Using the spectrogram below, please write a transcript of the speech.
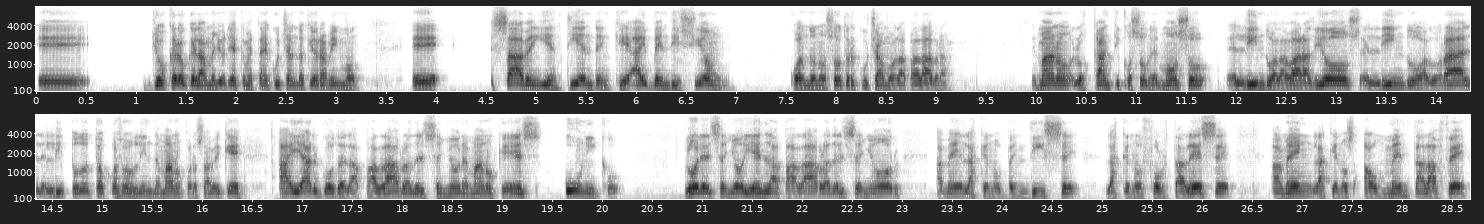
eh, yo creo que la mayoría que me están escuchando aquí ahora mismo saben y entienden que hay bendición cuando nosotros escuchamos la palabra. Hermano, los cánticos son hermosos, es lindo alabar a Dios, es lindo adorar, es lindo, todas estas cosas son lindas, hermano, pero ¿sabe qué? Hay algo de la palabra del Señor, hermano, que es único. Gloria al Señor, y es la palabra del Señor, amén, la que nos bendice, la que nos fortalece, amén, la que nos aumenta la fe,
